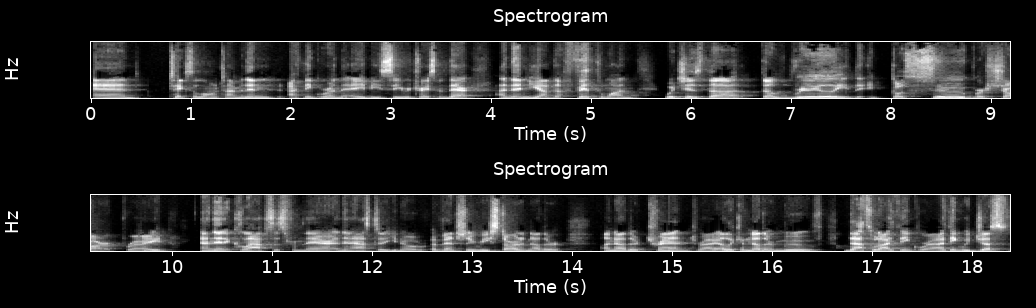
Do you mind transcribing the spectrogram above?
and takes a long time. And then I think we're in the ABC retracement there. And then you have the fifth one, which is the the really it goes super sharp, right? Mm-hmm. And then it collapses from there, and then has to you know eventually restart another another trend, right? Like mm-hmm. another move. That's what I think we're at. I think we just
